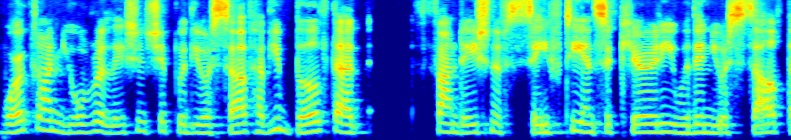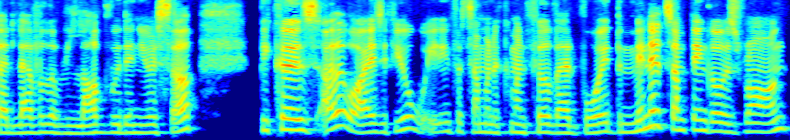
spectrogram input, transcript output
worked on your relationship with yourself? Have you built that foundation of safety and security within yourself, that level of love within yourself? Because otherwise, if you're waiting for someone to come and fill that void, the minute something goes wrong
